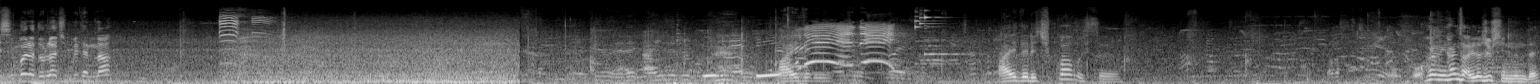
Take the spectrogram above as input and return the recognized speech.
신발에 놀랄 준비 됐나? 아이들이 아이들이 축구하고 있어요. 어, 형이 한수 알려줄 수 있는데.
